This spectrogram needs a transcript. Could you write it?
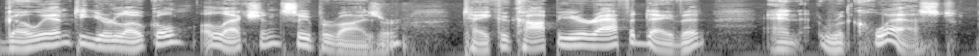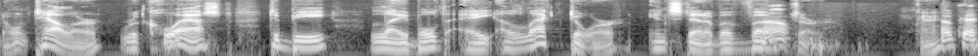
Go into your local election supervisor, take a copy of your affidavit, and request, don't tell her, request to be labeled a elector instead of a oh. voter. Okay? Okay.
